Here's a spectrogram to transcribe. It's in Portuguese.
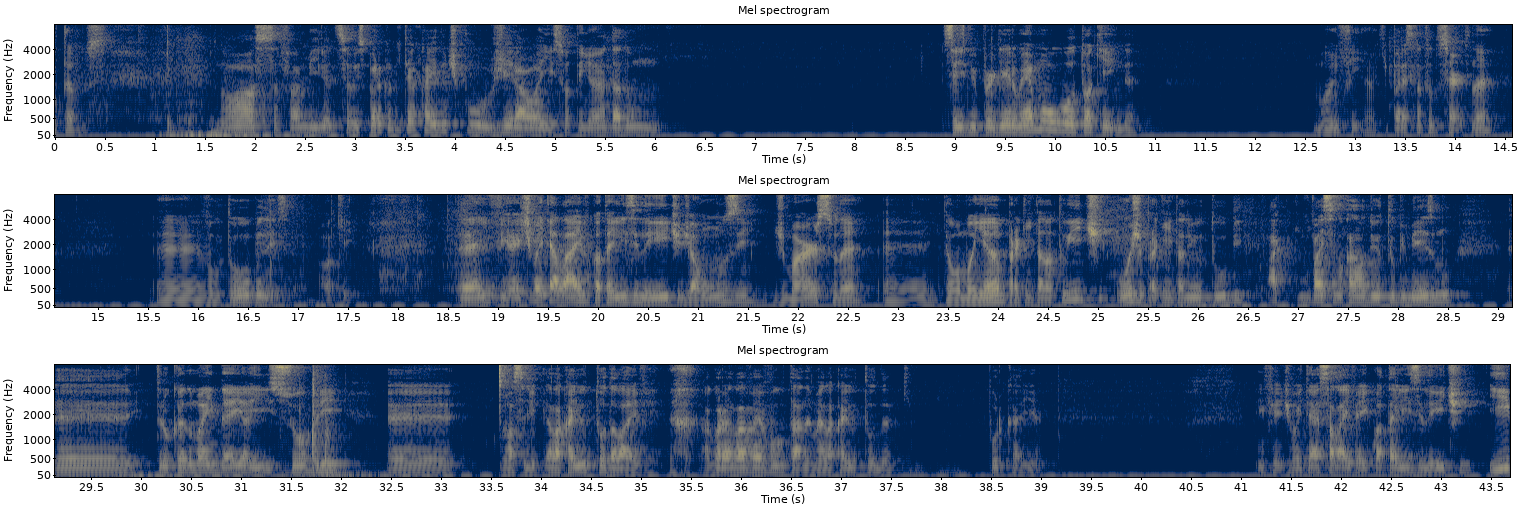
voltamos. Nossa, família do céu. Espero que eu não tenha caído, tipo, geral aí. Só tenha dado um. Vocês me perderam mesmo ou eu tô aqui ainda? Bom, enfim, aqui parece que tá tudo certo, né? É, voltou, beleza. Ok. É, enfim, a gente vai ter a live com a Thailise Leite dia 11 de março, né? É, então amanhã para quem tá na Twitch, hoje para quem tá no YouTube, vai ser no canal do YouTube mesmo, é, trocando uma ideia aí sobre. É, nossa, ele, ela caiu toda a live. Agora ela vai voltar, né? Mas ela caiu toda. Que porcaria. Enfim, a gente vai ter essa live aí com a Thailise Leite e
